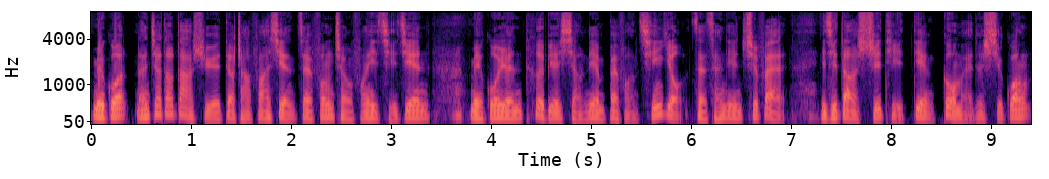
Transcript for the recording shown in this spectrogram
美国南加州大学调查发现，在封城防疫期间，美国人特别想念拜访亲友、在餐厅吃饭以及到实体店购买的时光，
